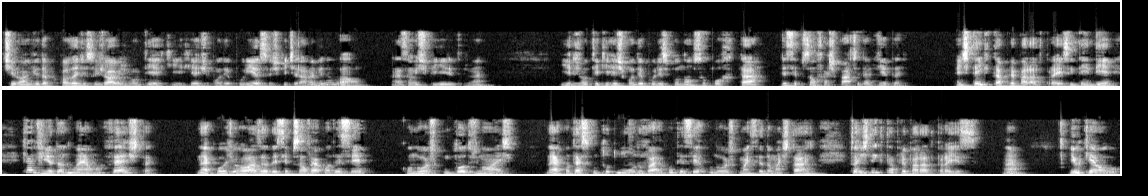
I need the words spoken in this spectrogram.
tiram a vida por causa disso? Os jovens vão ter que, responder por isso, os que tiraram a vida vão, né? são espíritos, né? E eles vão ter que responder por isso, por não suportar. Decepção faz parte da vida. A gente tem que estar preparado para isso, entender que a vida não é uma festa, né? Cor de rosa, a decepção vai acontecer conosco, com todos nós, né? Acontece com todo mundo, vai acontecer conosco mais cedo ou mais tarde. Então a gente tem que estar preparado para isso, né? E o que, é, o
